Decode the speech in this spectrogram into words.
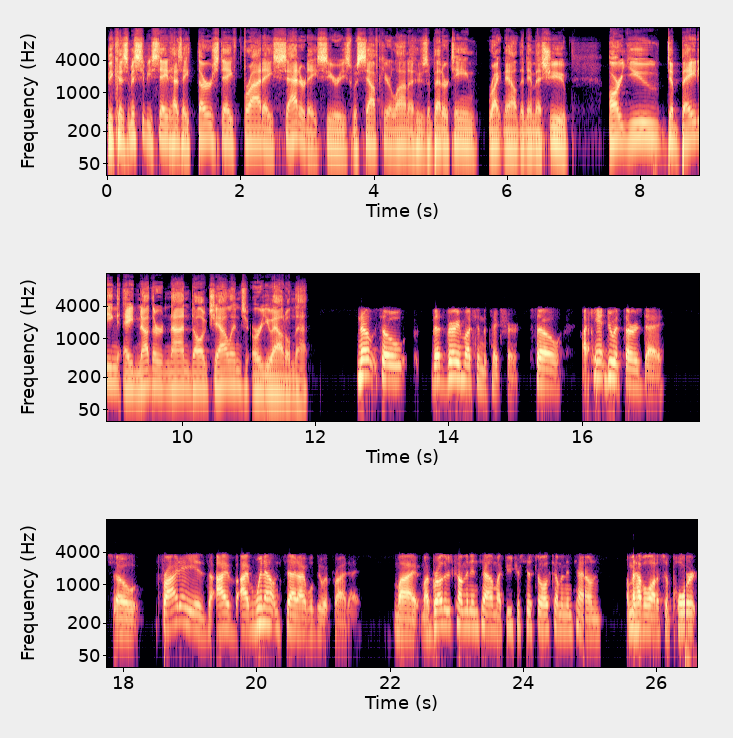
because Mississippi State has a Thursday, Friday, Saturday series with South Carolina, who's a better team right now than MSU. Are you debating another nine dog challenge or are you out on that? No, so that's very much in the picture. So I can't do it Thursday. So Friday is I've I've went out and said I will do it Friday. My my brother's coming in town. My future sister-in-law is coming in town. I'm gonna have a lot of support,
